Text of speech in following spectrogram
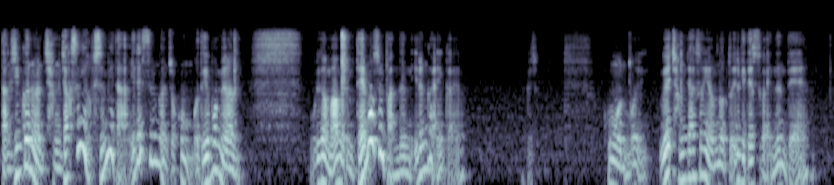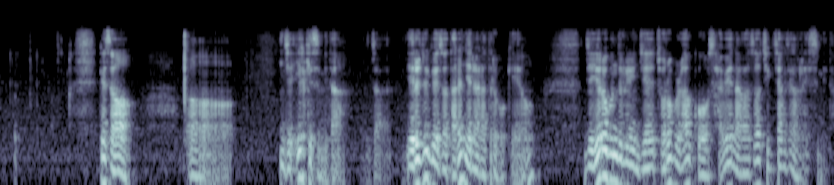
당신 거는 창작성이 없습니다. 쓰는 건 조금 어떻게 보면 우리가 마음에 좀 대못을 받는 이런 거 아닐까요? 그죠? 그러면 뭐, 왜 창작성이 없노? 또 이렇게 될 수가 있는데, 그래서 어 이제 이렇게 씁니다. 자, 예를 들기 위해서 다른 예를 하나 들어볼게요. 이제 여러분들이 이제 졸업을 하고 사회에 나가서 직장 생활을 했습니다.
